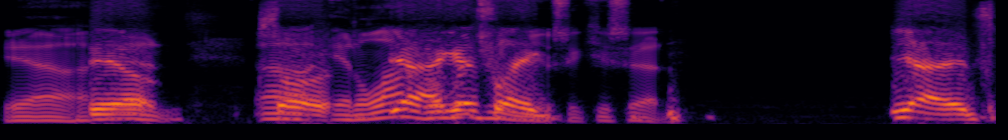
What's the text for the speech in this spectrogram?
Yeah. Yeah. And, uh, So, and a lot yeah, of I guess, original like- music. You said. Yeah, it's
